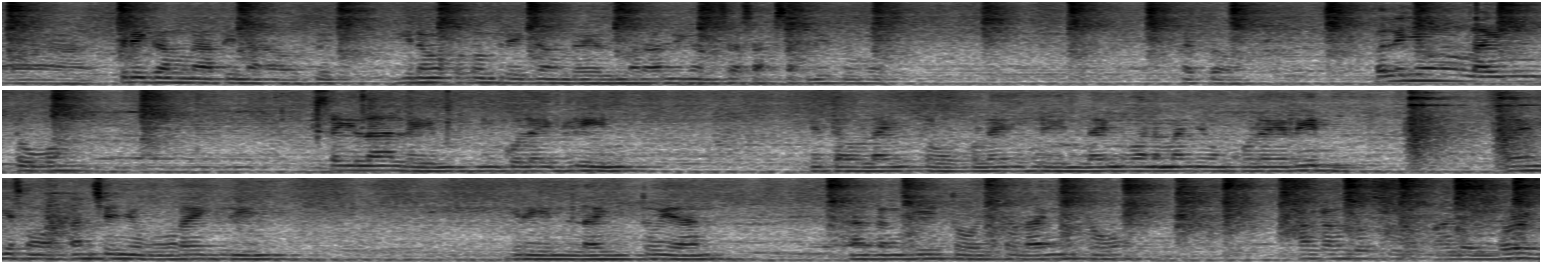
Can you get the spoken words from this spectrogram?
uh, trigang natin na outlet. Ginawa ko tong trigang dahil marami nga sasaksak dito guys. Ito. Bali yung line 2, sa ilalim, yung kulay green. Ito, line 2, kulay green. Line 1 naman yung kulay red. So yan guys, makapansin yung kulay green. Green, line 2 yan. Hanggang dito, ito line 2. Hanggang doon sa panel board.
